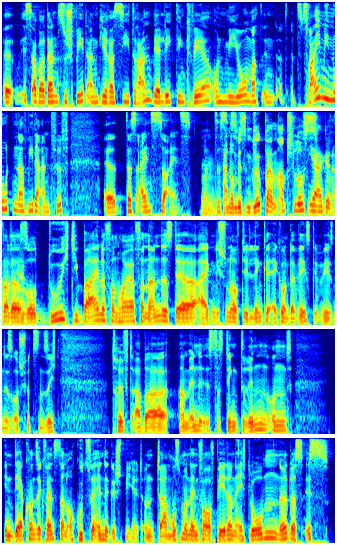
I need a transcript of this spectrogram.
äh, ist aber dann zu spät an Girassi dran, der legt ihn quer und Mio macht in äh, zwei Minuten nach Wiederanpfiff äh, das 1 zu 1. Und das Hat noch ein bisschen Glück beim Abschluss, Ja, genau, weil er ja. so durch die Beine von Heuer Fernandes, der eigentlich schon auf die linke Ecke unterwegs gewesen ist aus Schützensicht, trifft. Aber am Ende ist das Ding drin und in der Konsequenz dann auch gut zu Ende gespielt. Und da muss man den VfB dann echt loben. Ne? Das, ist,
